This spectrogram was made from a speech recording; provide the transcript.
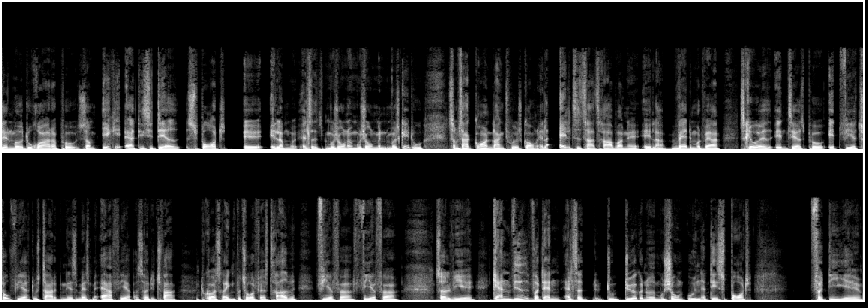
den måde, du rører dig på, som ikke er decideret sport, øh, eller altså motion og motion, men måske du, som sagt, går en lang tur i skoven, eller altid tager trapperne, eller hvad det måtte være. Skriv ind til os på 1424. Du starter din sms med R4, og så er dit svar. Du kan også ringe på 72 30 44 44. Så vil vi øh, gerne vide, hvordan altså, du dyrker noget motion, uden at det er sport. Fordi øh,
